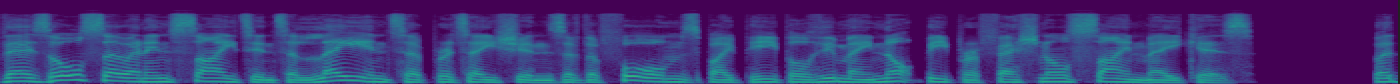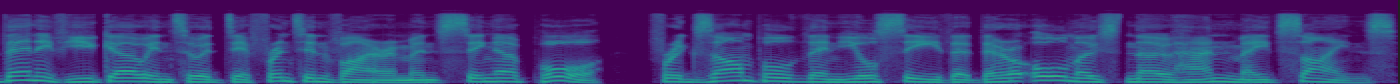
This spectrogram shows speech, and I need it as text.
There's also an insight into lay interpretations of the forms by people who may not be professional sign makers. But then, if you go into a different environment, Singapore, for example, then you'll see that there are almost no handmade signs.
